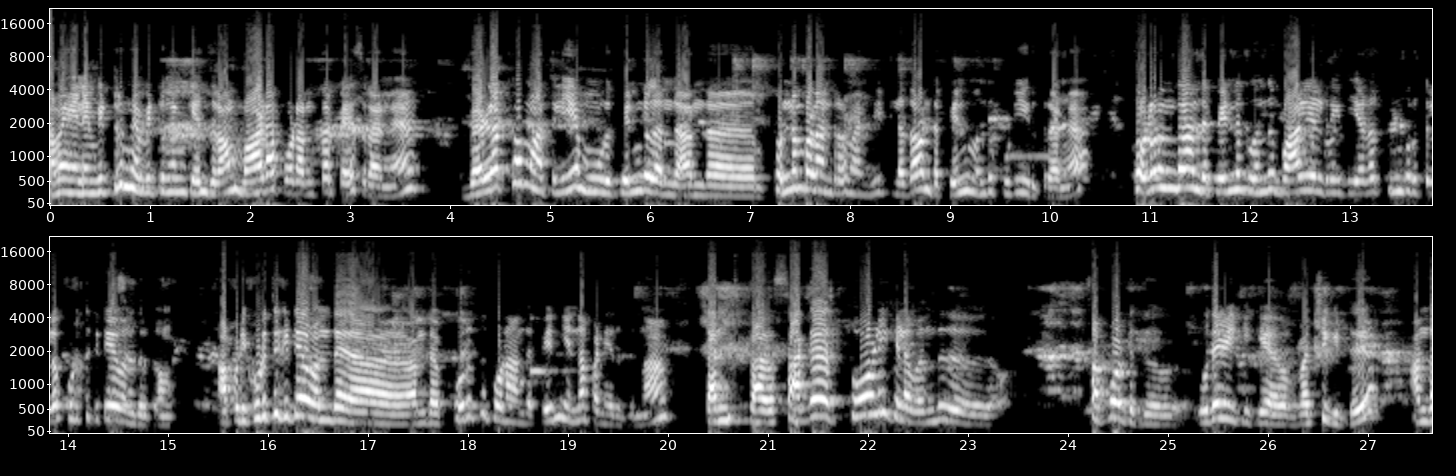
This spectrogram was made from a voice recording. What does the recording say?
அவன் என்னை விட்டுருங்க விட்டுருங்கன்னு கெஞ்சுறான். வாடா போடான்னு தான் பேசுறாங்க. விளக்க மாத்திலேயே மூணு பெண்கள் அந்த அந்த பொன்னம்பலன்றவன் வீட்டுலதான் அந்த பெண் வந்து குடியிருக்கிறாங்க. தொடர்ந்து அந்த பெண்ணுக்கு வந்து பாலியல் ரீதியான துன்புறுத்தல கொடுத்துக்கிட்டே வந்திருக்கான். அப்படி கொடுத்துக்கிட்டே வந்த அந்த பொறுத்து போன அந்த பெண் என்ன பண்ணிருக்குன்னா தன் ச- சக தோழிகளை வந்து சப்போர்ட்டுக்கு உதவிக்கு கே- வச்சுக்கிட்டு அந்த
